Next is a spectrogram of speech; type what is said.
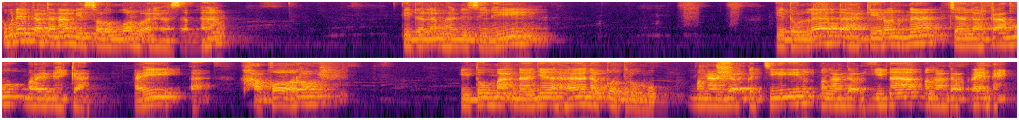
Kemudian kata Nabi Shallallahu alaihi wasallam di dalam hadis ini itu la tahkironna janganlah kamu meremehkan. Ai haqara itu maknanya hana qadruhu menganggap kecil menganggap hina menganggap remeh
